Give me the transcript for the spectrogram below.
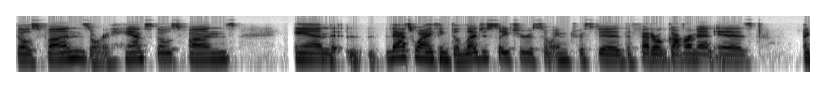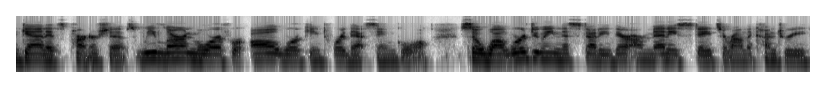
those funds or enhance those funds. And that's why I think the legislature is so interested, the federal government is. Again, it's partnerships. We learn more if we're all working toward that same goal. So while we're doing this study, there are many states around the country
